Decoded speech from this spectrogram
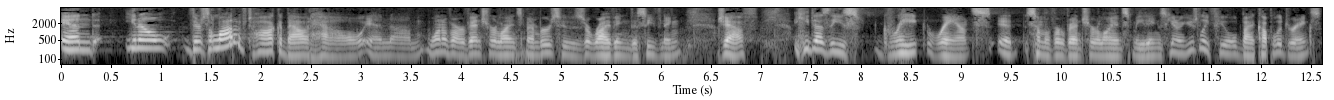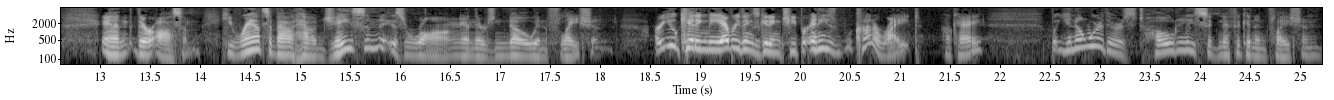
And, you know, there's a lot of talk about how, and um, one of our Venture Alliance members who's arriving this evening, Jeff, he does these great rants at some of our Venture Alliance meetings, you know, usually fueled by a couple of drinks, and they're awesome. He rants about how Jason is wrong and there's no inflation. Are you kidding me? Everything's getting cheaper. And he's kind of right, okay? But you know where there's totally significant inflation?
